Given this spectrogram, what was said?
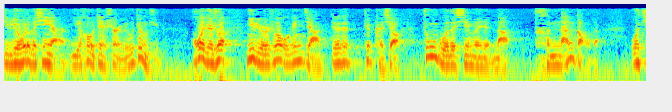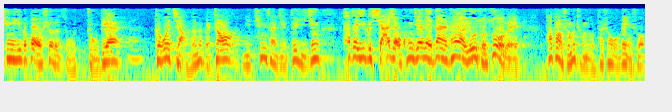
留了个心眼儿，以后这事儿留证据。或者说，你比如说，我跟你讲，觉得真可笑，中国的新闻人呐，很难搞的。我听一个报社的主主编给我讲的那个招儿你听上去都已经他在一个狭小空间内，但是他要有所作为。他到什么程度？他说：“我跟你说，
